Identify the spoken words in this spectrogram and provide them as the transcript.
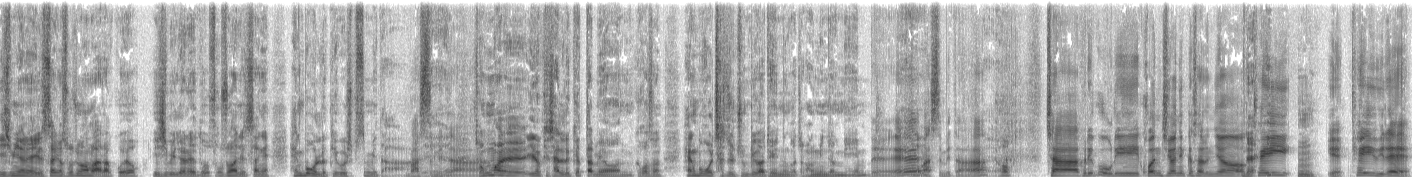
20년의 일상의 소중함을 알았고요. 21년에도 소소한 일상의 행복을 느끼고 싶습니다. 맞습니다. 예. 정말 이렇게 잘 느꼈다면 그것은 행복을 찾을 준비가 돼 있는 거죠. 박민정님. 네, 맞습니다. 자, 그리고 우리 권지현님께서는요, 네. K, 음. 예, K-윌에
